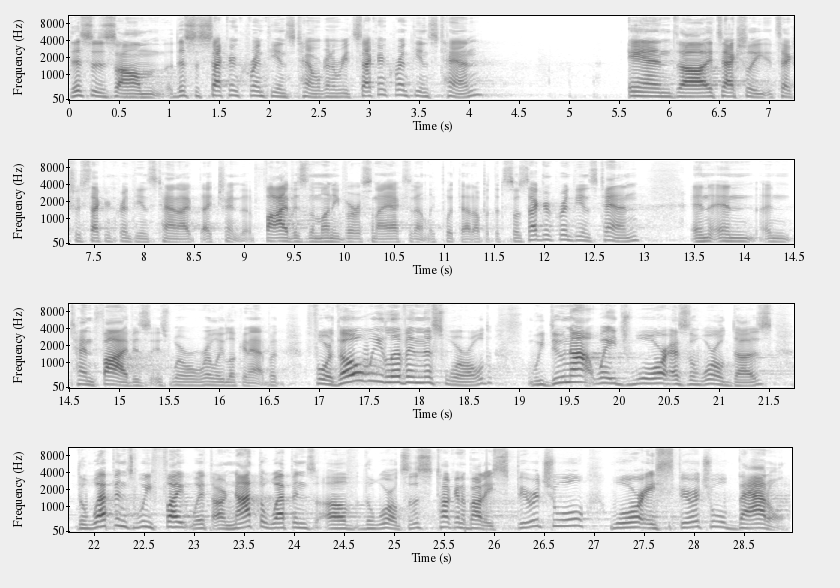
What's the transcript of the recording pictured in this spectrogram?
this is, um, this is 2 Corinthians 10. We're going to read 2 Corinthians 10. And uh, it's actually it's actually 2 Corinthians 10. I, I five is the money verse, and I accidentally put that up at the so 2 Corinthians 10, And, and, and 10.5 is, is where we're really looking at. But for though we live in this world, we do not wage war as the world does. The weapons we fight with are not the weapons of the world. So this is talking about a spiritual war, a spiritual battle.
